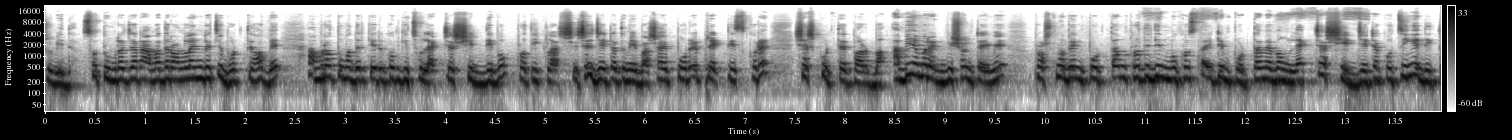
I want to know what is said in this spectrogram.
সুবিধা। সো তোমরা যারা আমাদের অনলাইন ব্যাচে ভর্তি হবে, আমরাও তোমাদেরকে এরকম কিছু লেকচার শিট দিব প্রতি ক্লাস শেষে, যেটা তুমি বাসায় পড়ে প্র্যাকটিস করে শেষ করতে পারবা। আমি আমার অ্যাডমিশন টাইমে প্রশ্ন ব্যাংক পড়তাম, প্রতিদিন মুখস্থ আইটেম পড়তাম এবং লেকচার শিট যেটা কোচিংয়ে দিত,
